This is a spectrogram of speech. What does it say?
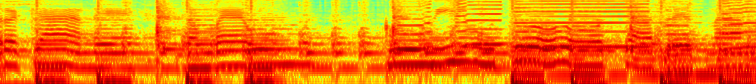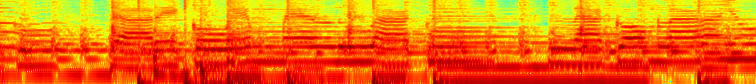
regane temewu kuwi wujud katresnanku jare kowe melu aku. Lagu mlayu?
